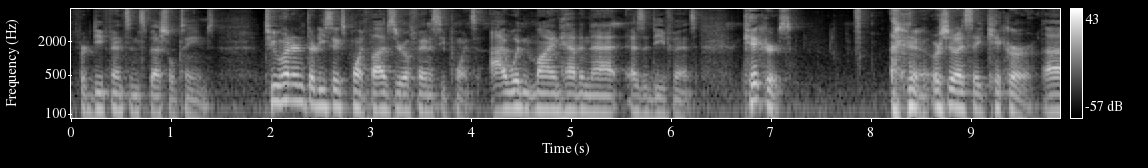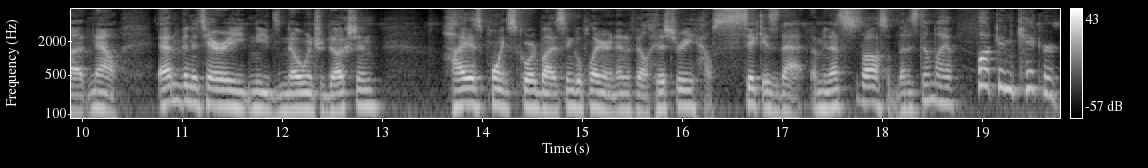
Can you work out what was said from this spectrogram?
for defense and special teams. 236.50 fantasy points. I wouldn't mind having that as a defense. Kickers, or should I say kicker? Uh, now, Adam Vinatieri needs no introduction. Highest points scored by a single player in NFL history. How sick is that? I mean, that's just awesome. That is done by a fucking kicker.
